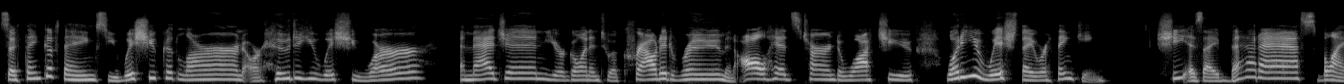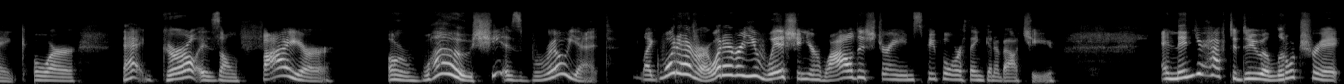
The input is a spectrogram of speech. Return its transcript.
So think of things you wish you could learn, or who do you wish you were? Imagine you're going into a crowded room and all heads turn to watch you. What do you wish they were thinking? She is a badass blank, or that girl is on fire, or whoa, she is brilliant like whatever, whatever you wish in your wildest dreams, people were thinking about you. And then you have to do a little trick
